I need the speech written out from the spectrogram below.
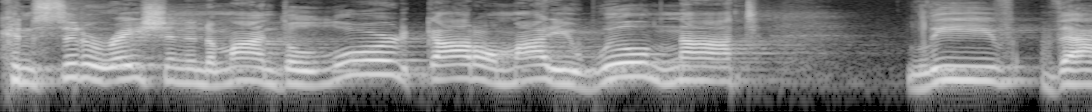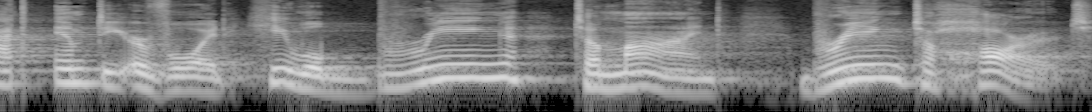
consideration into mind, the Lord God Almighty will not leave that empty or void. He will bring to mind bring to heart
